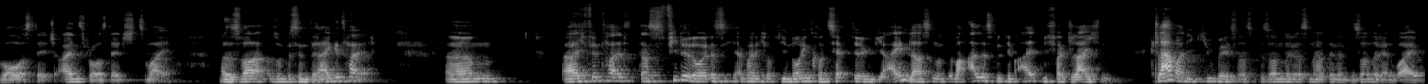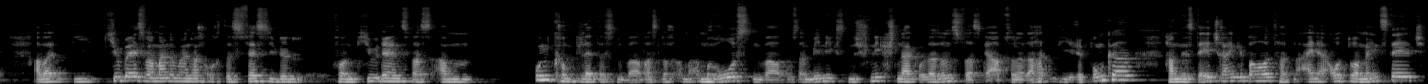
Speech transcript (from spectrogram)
Raw Stage 1, Raw Stage 2. Also es war so ein bisschen dreigeteilt. Ähm, äh, ich finde halt, dass viele Leute sich einfach nicht auf die neuen Konzepte irgendwie einlassen und immer alles mit dem alten vergleichen. Klar war die Cubase was Besonderes und hatte einen besonderen Vibe, aber die Cubase war meiner Meinung nach auch das Festival von Q-Dance, was am unkomplettesten war, was noch am, am rohsten war, wo es am wenigsten Schnickschnack oder sonst was gab, sondern da hatten die ihre Bunker, haben eine Stage reingebaut, hatten eine Outdoor-Mainstage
